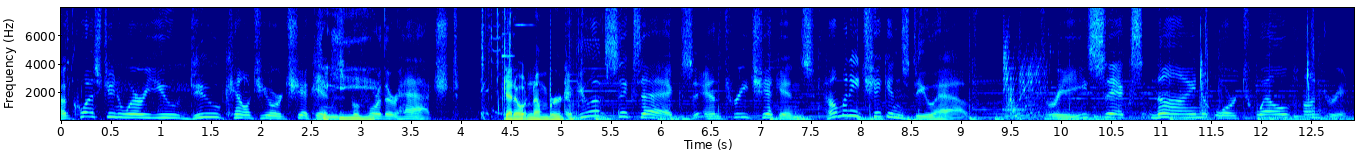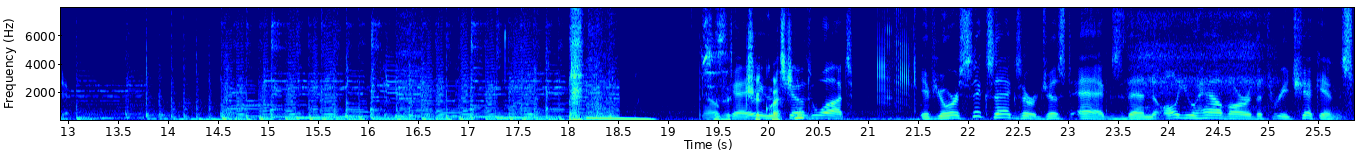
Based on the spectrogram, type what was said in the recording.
A question where you do count your chickens before they're hatched. Get outnumbered. If you have six eggs and three chickens, how many chickens do you have? Three, six, nine, or twelve hundred? Is Okay, a trick who question. chose what? If your six eggs are just eggs, then all you have are the three chickens.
